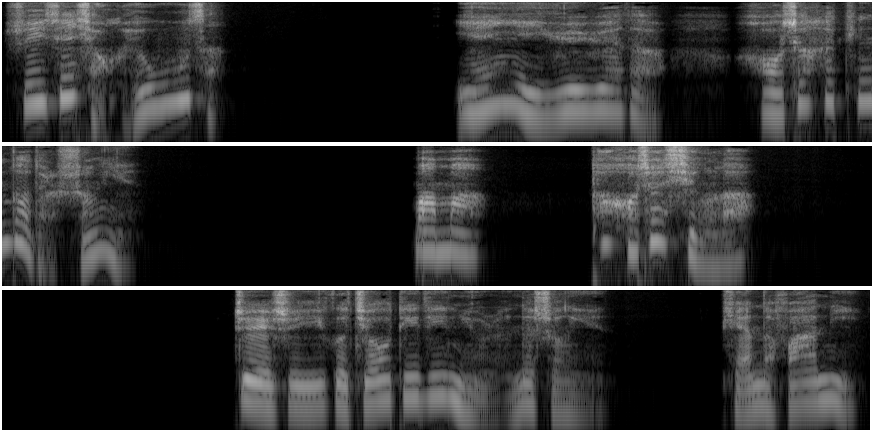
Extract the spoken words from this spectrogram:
是一间小黑屋子。隐隐约约的，好像还听到点声音。妈妈，她好像醒了。这是一个娇滴滴女人的声音，甜的发腻。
